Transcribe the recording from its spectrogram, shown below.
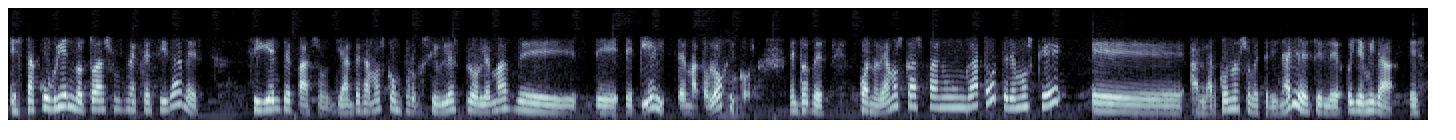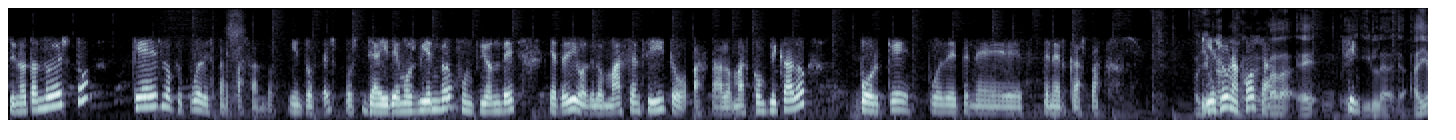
¿Está cubriendo todas sus necesidades? Siguiente paso, ya empezamos con posibles problemas de, de- de piel, dermatológicos. Entonces, cuando veamos caspa en un gato, tenemos que eh, hablar con nuestro veterinario y decirle, oye, mira, estoy notando esto, ¿qué es lo que puede estar pasando? Y entonces, pues ya iremos viendo en función de, ya te digo, de lo más sencillito hasta lo más complicado, por qué puede tener, tener caspa. y eso es una cosa. Eh, y la- ¿hay,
